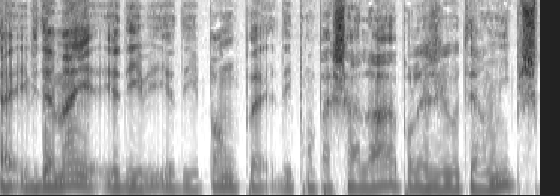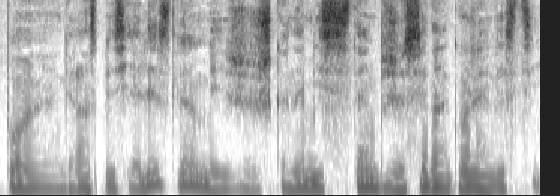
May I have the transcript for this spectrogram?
Euh, évidemment, il y, a des, des, pompes, des pompes à chaleur pour la géothermie, puis je suis pas un grand spécialiste, là, mais je, connais mes systèmes, puis je sais dans quoi j'investis.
